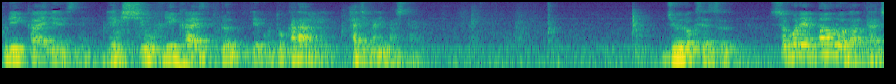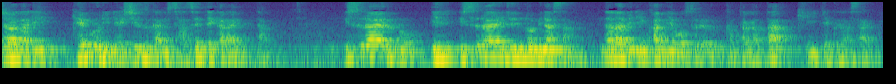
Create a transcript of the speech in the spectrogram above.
振り返りですね。歴史を振り返るっていうことから始まりました。16節。そこでパウロが立ち上がり手振りで静かにさせてから言った。イスラエルのイスラエル人の皆さん並びに神を恐れる方々聞いてください。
